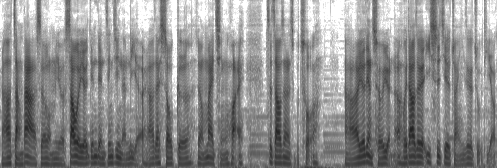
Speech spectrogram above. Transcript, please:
然后长大的时候我们有稍微有一点点经济能力了，然后再收割这种卖情怀，这招真的是不错啊。有点扯远了，回到这个异世界转移这个主题哦。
